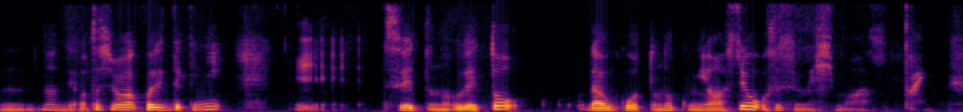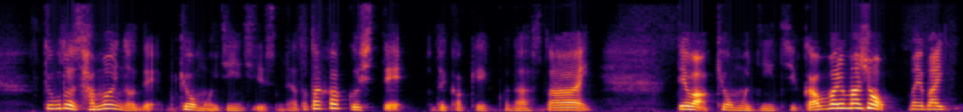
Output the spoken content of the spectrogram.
うん、なんで、私は個人的に、えー、スウェットの上とダウンコートの組み合わせをおすすめします。はい。ということで寒いので、今日も一日ですね、暖かくしてお出かけください。では、今日も一日頑張りましょうバイバイ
